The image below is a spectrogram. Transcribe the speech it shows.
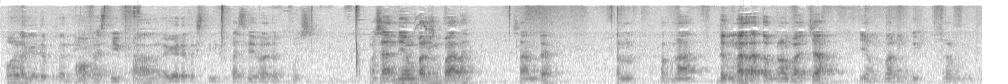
oh lagi ada pertandingan. Oh, festival. Lagi ada festival. pasti pada pus Mas Andi yang paling parah santet pen- pernah dengar atau pernah baca yang paling ih serem gitu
